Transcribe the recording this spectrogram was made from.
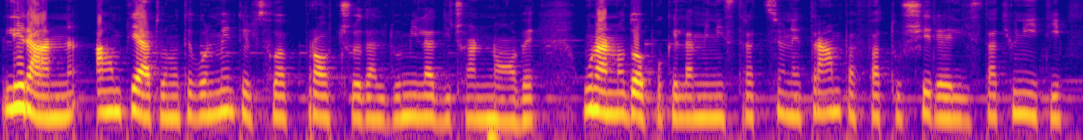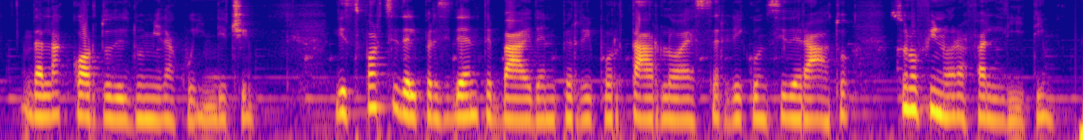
L'Iran ha ampliato notevolmente il suo approccio dal 2019, un anno dopo che l'amministrazione Trump ha fatto uscire gli Stati Uniti dall'accordo del 2015. Gli sforzi del presidente Biden per riportarlo a essere riconsiderato sono finora falliti.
